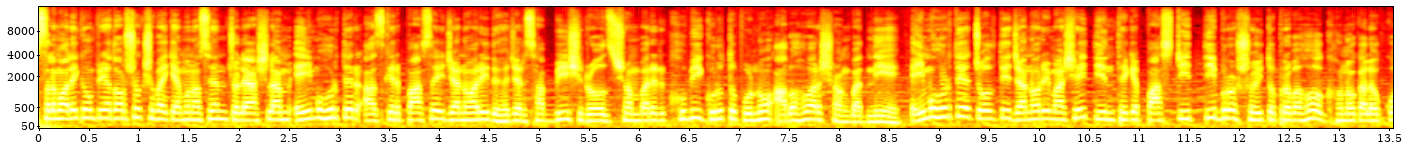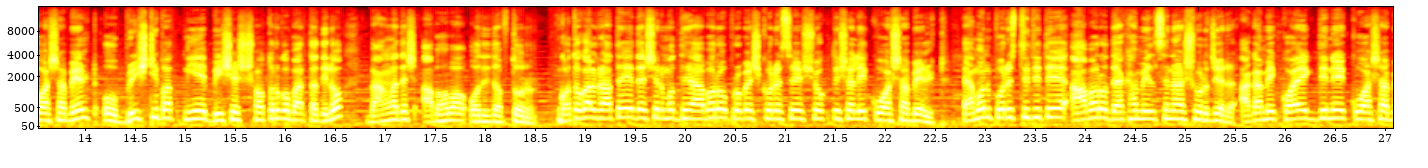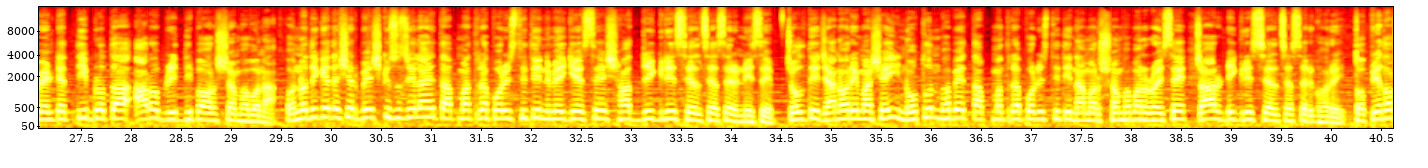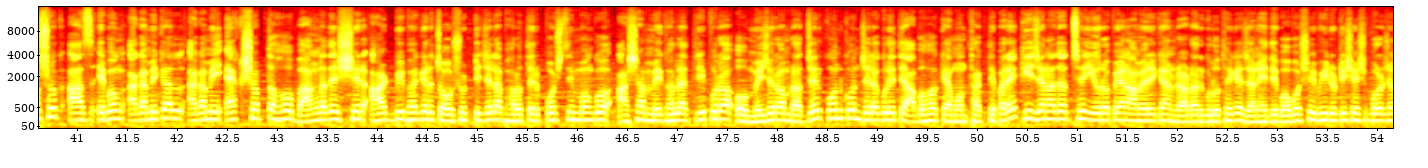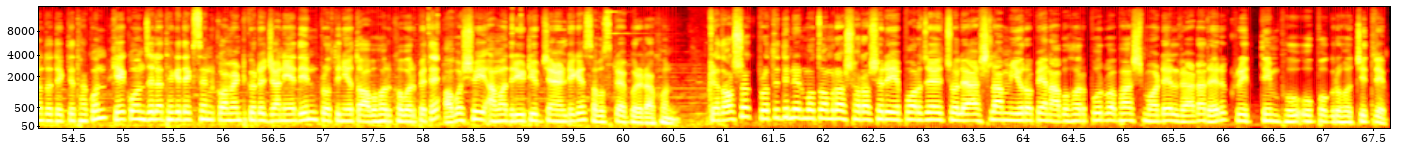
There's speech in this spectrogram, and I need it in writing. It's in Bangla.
আসসালামু আলাইকুম, প্রিয় দর্শক, সবাই কেমন আছেন? চলে আসলাম এই মুহূর্তের আজকের পাঁচই জানুয়ারি দু হাজার ছাব্বিশ, রোজ সোমবারের খুবই গুরুত্বপূর্ণ আবহাওয়ার সংবাদ নিয়ে। এই মুহূর্তে চলতি জানুয়ারি মাসেই তিন থেকে পাঁচটি তীব্র শৈত্যপ্রবাহ, ঘন কালো কুয়াশা বেল্ট ও বৃষ্টিপাত নিয়ে বিশেষ সতর্কবার্তা দিল বাংলাদেশ আবহাওয়া অধিদপ্তর। গতকাল রাতে দেশের মধ্যে আবারও প্রবেশ করেছে শক্তিশালী কুয়াশা বেল্ট। এমন পরিস্থিতিতে আবারও দেখা মিলছে না সূর্যের। আগামী কয়েকদিনে কুয়াশা বেল্টের তীব্রতা আরও বৃদ্ধি পাওয়ার সম্ভাবনা। অন্যদিকে দেশের বেশ কিছু জেলায় তাপমাত্রা পরিস্থিতি নেমে গিয়েছে সাত ডিগ্রি সেলসিয়াসের নিচে। চলতি জানুয়ারি মাসেই নতুনভাবে তাপমাত্রা পরিস্থিতি নামার সম্ভাবনা রয়েছে চার ডিগ্রি সেলসিয়াসের ঘরে। তো প্রিয় দর্শক, আজ এবং আগামীকাল, আগামী এক সপ্তাহ বাংলাদেশের আট বিভাগের চৌষট্টি জেলা, ভারতের পশ্চিমবঙ্গ, আসাম, মেঘালয়, ত্রিপুরা ও মিজোরাম রাজ্যের কোন কোন কোন জেলাগুলিতে আবহাওয়া কেমন থাকতে পারে, কি জানা যাচ্ছে ইউরোপিয়ান আমেরিকান রাডারগুলো থেকে জানিয়ে দেব। অবশ্যই ভিডিওটি শেষ পর্যন্ত দেখতে থাকুন। কে কোন জেলা থেকে দেখছেন, কমেন্ট করে জানিয়ে দিন প্রতিনিয়ত আবহাওয়ার খবর পেতে। অবশ্যই আমাদের ইউটিউব চ্যানেলটিকে সাবস্ক্রাইব করে রাখুন। প্রিয় দর্শক, প্রতিদিনের মতো আমরা সরাসরি এ পর্যায়ে চলে আসলাম ইউরোপিয়ান আবহাওয়ার পূর্বাভাস মডেল রাডারের কৃত্রিম ভূ উপগ্রহ চিত্রে।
